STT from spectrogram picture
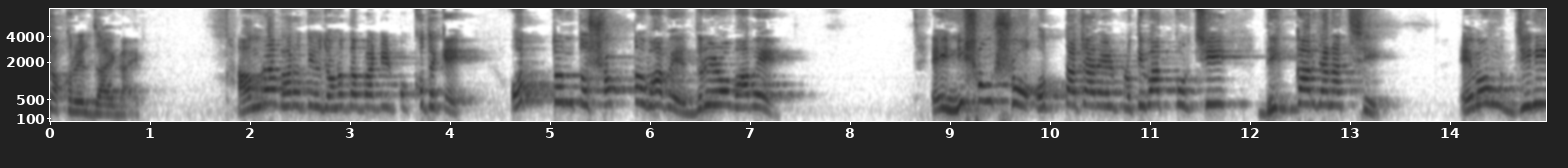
চক্রের জায়গায়। আমরা ভারতীয় জনতা পার্টির পক্ষ থেকে অত্যন্ত শক্তভাবে, দৃঢ়ভাবে এই নৃশংস অত্যাচারের প্রতিবাদ করছি। ধিক্কার জানাচ্ছি। এবং যিনি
